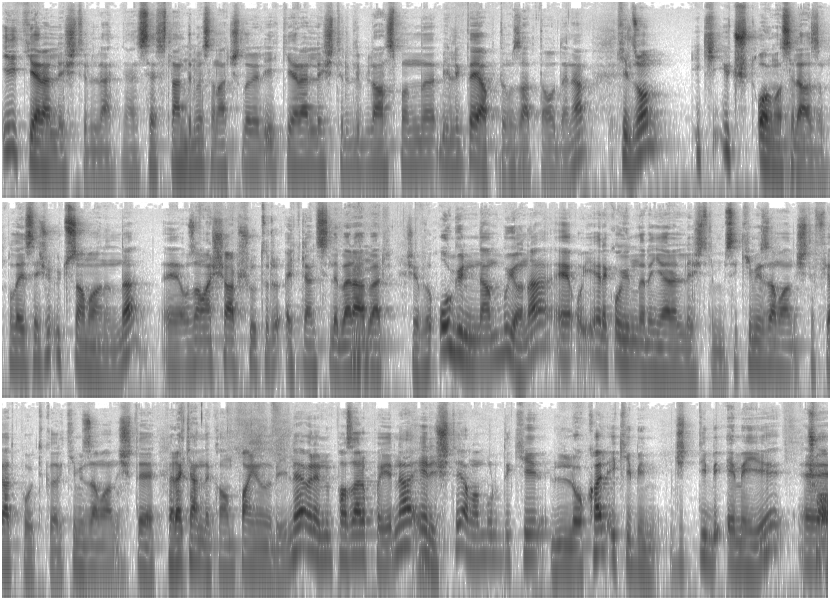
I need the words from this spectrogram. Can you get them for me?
ilk yerelleştirilen yani seslendirme sanatçılarıyla ilk yerelleştirilip lansmanını birlikte yaptığımız hatta o dönem Killzone 2-3 olması lazım. PlayStation 3 zamanında. E, o zaman Sharpshooter eklentisiyle beraber şey yapıyor. O günden bu yana e, o gerek oyunların yerelleştirilmesi, kimi zaman işte fiyat politikaları, kimi zaman işte perakende kampanyalarıyla önemli bir pazar payına erişti. Ama buradaki lokal ekibin ciddi bir emeği e, Çok.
